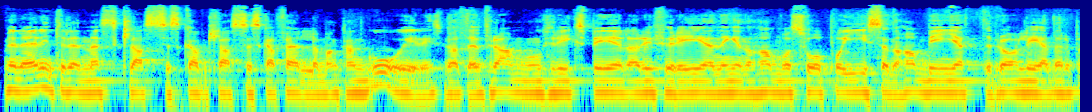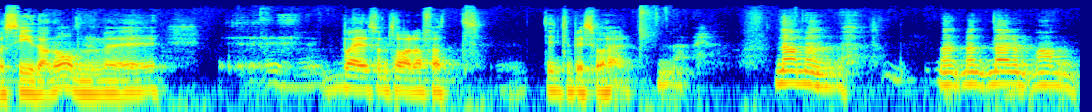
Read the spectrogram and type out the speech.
Men är det inte den mest klassiska klassiska fällor man kan gå i? Liksom, att en framgångsrik spelare i föreningen och han var så på isen och han blir en jättebra ledare på sidan om. Eh, eh, vad är det som talar för att det inte blir så här? Nej, Nej men, men, men när man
